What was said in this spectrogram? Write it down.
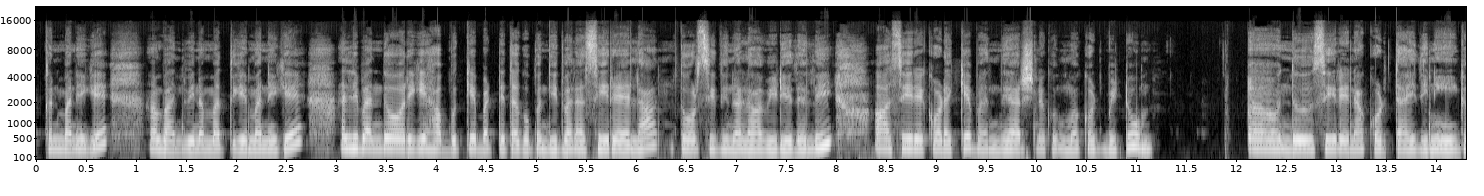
ಅಕ್ಕನ ಮನೆಗೆ ಬಂದ್ವಿ ನಮ್ಮ ಅತ್ತಿಗೆ ಮನೆಗೆ. ಅಲ್ಲಿ ಬಂದು ಅವರಿಗೆ ಹಬ್ಬಕ್ಕೆ ಬಟ್ಟೆ ತಗೊಬಂದಿದ್ವಲ್ಲ, ಸೀರೆ ಎಲ್ಲ ತೋರಿಸಿದ್ದೀನಲ್ಲ ಆ ವಿಡಿಯೋದಲ್ಲಿ ಆ ಸೀರೆ ಕೊಡೋಕ್ಕೆ ಬಂದೆ, ಅರಿಶಿನ ಕುಂಕುಮ ಕೊಟ್ಬಿಟ್ಟು ಒಂದು ಸೀರೆನ ಕೊಡ್ತಾ ಇದ್ದೀನಿ ಈಗ.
